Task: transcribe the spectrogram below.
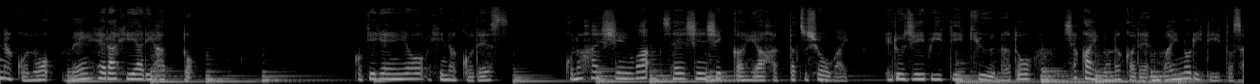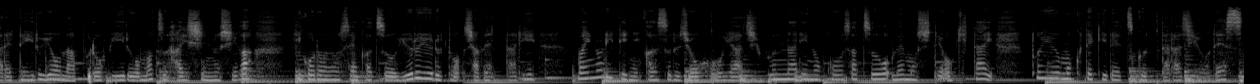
なこのメンヘラヒヤリハット。ごきげんようひなこです。この配信は精神疾患や発達障害 LGBTQ など社会の中でマイノリティとされているようなプロフィールを持つ配信主が日頃の生活をゆるゆると喋ったりマイノリティに関する情報や自分なりの考察をメモしておきたいという目的で作ったラジオです。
